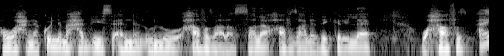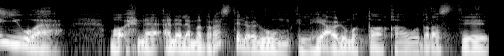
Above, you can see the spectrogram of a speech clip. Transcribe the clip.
هو إحنا كل ما حد يسألنا نقول له حافظ على الصلاة حافظ على ذكر الله وحافظ؟ أيوه. ما هو إحنا أنا لما درست العلوم اللي هي علوم الطاقة ودرست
